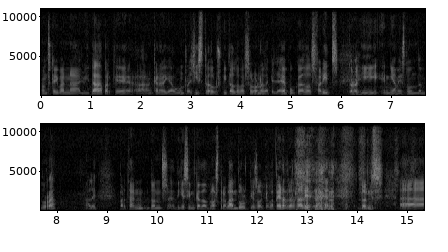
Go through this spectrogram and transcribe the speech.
doncs, que hi van anar a lluitar perquè eh, encara hi ha algun registre de l'Hospital de Barcelona d'aquella època dels ferits Carai. i n'hi ha més d'un d'andorrà. Vale? Per tant, doncs, eh, diguéssim que del nostre bàndol, que és el que va perdre, vale? doncs, eh,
